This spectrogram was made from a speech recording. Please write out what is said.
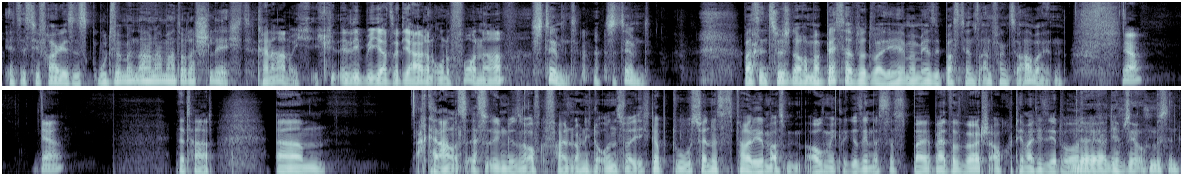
jetzt ist die Frage, ist es gut, wenn man Nachnamen hat oder schlecht? Keine Ahnung. Ich, ich lebe ja seit Jahren ohne Vornamen. Stimmt, stimmt. Was inzwischen auch immer besser wird, weil hier immer mehr Sebastians anfangen zu arbeiten. Ja. Ja. In der Tat. Ähm, ach, keine Ahnung, es ist irgendwie so aufgefallen. Noch nicht nur uns, weil ich glaube, du, Sven, hast es parallel mal aus dem Augenwinkel gesehen, dass das bei, bei The Verge auch thematisiert wurde. Ja, ja, die haben sich auch ein bisschen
